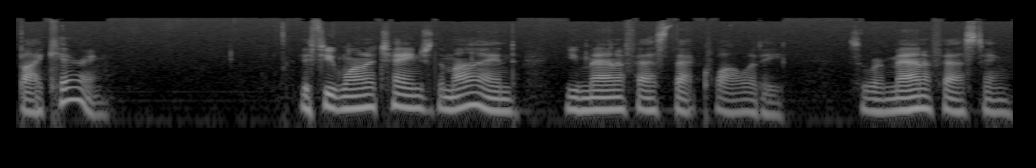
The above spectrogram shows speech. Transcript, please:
by caring. If you want to change the mind, you manifest that quality. So we're manifesting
